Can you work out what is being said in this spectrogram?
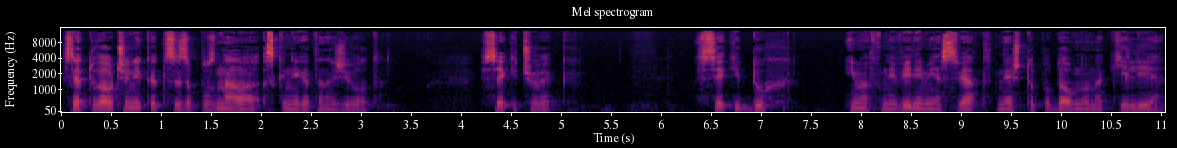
След това ученикът се запознава с книгата на живота. Всеки човек, всеки дух има в невидимия свят нещо подобно на килия,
